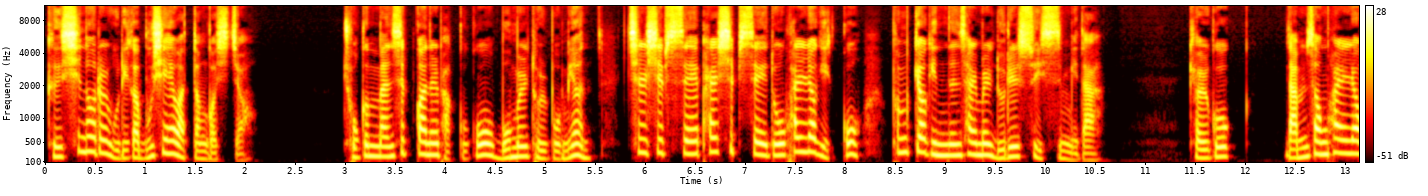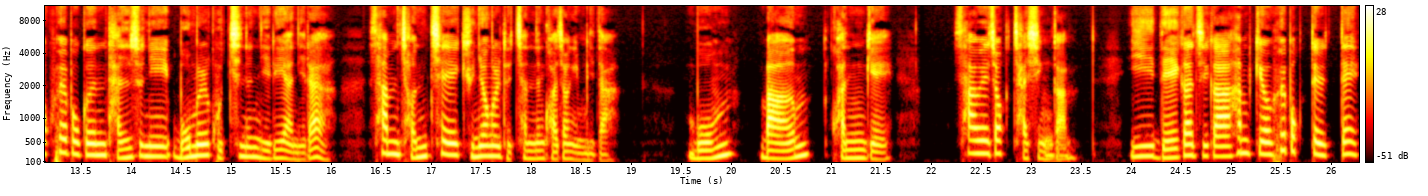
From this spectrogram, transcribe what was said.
그 신호를 우리가 무시해왔던 것이죠. 조금만 습관을 바꾸고 몸을 돌보면 70세, 80세에도 활력 있고 품격 있는 삶을 누릴 수 있습니다. 결국 남성 활력 회복은 단순히 몸을 고치는 일이 아니라 삶 전체의 균형을 되찾는 과정입니다. 몸, 마음, 관계, 사회적 자신감. 이 네 가지가 함께 회복될 때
